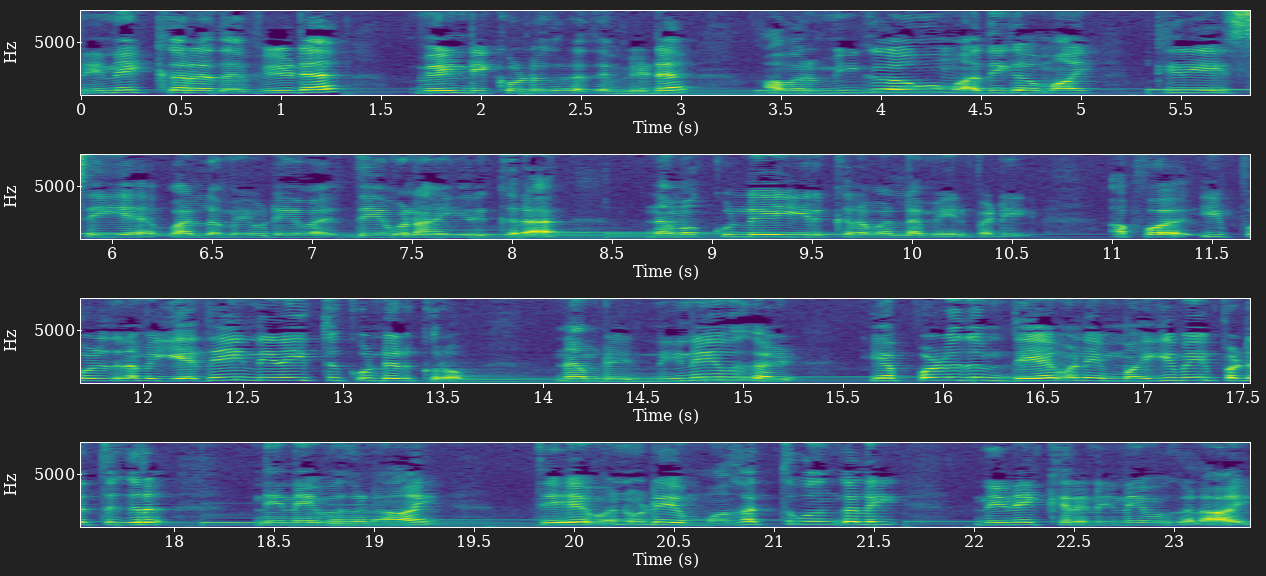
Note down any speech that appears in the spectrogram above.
நினைக்கிறத விட வேண்டிக் கொள்ளுகிறதை விட அவர் மிகவும் அதிகமாய் கிரியை செய்ய வல்லமையுடைய தேவனாய் இருக்கிறார். நமக்குள்ளே இருக்கிற வல்லமையின்படி. அப்போ இப்பொழுது நம்ம எதை நினைத்து கொண்டிருக்கிறோம்? நம்முடைய நினைவுகள் எப்பொழுதும் தேவனை மகிமைப்படுத்துகிற நினைவுகளாய் தேவனுடைய மகத்துவங்களை நினைக்கிற நினைவுகளாய்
